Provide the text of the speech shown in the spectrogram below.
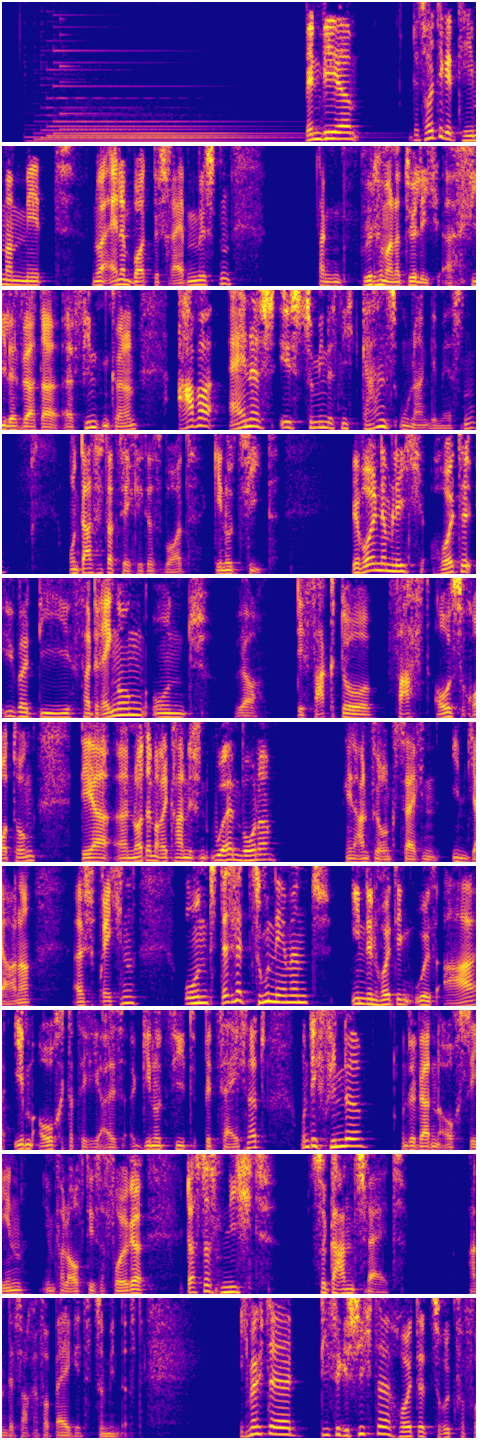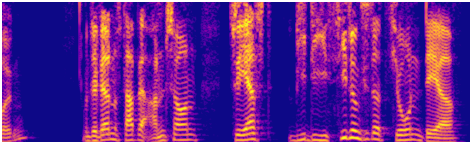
Wenn wir das heutige Thema mit nur einem Wort beschreiben müssten, dann würde man natürlich äh, viele Wörter äh, finden können. Aber eines ist zumindest nicht ganz unangemessen. Und das ist tatsächlich das Wort Genozid. Wir wollen nämlich heute über die Verdrängung und ja, de facto fast Ausrottung der äh, nordamerikanischen Ureinwohner, in Anführungszeichen Indianer, äh, sprechen. Und das wird zunehmend in den heutigen USA eben auch tatsächlich als Genozid bezeichnet. Und ich finde, und wir werden auch sehen im Verlauf dieser Folge, dass das nicht so ganz weit an der Sache vorbeigeht zumindest. Ich möchte diese Geschichte heute zurückverfolgen und wir werden uns dabei anschauen, zuerst, wie die Siedlungssituation der,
